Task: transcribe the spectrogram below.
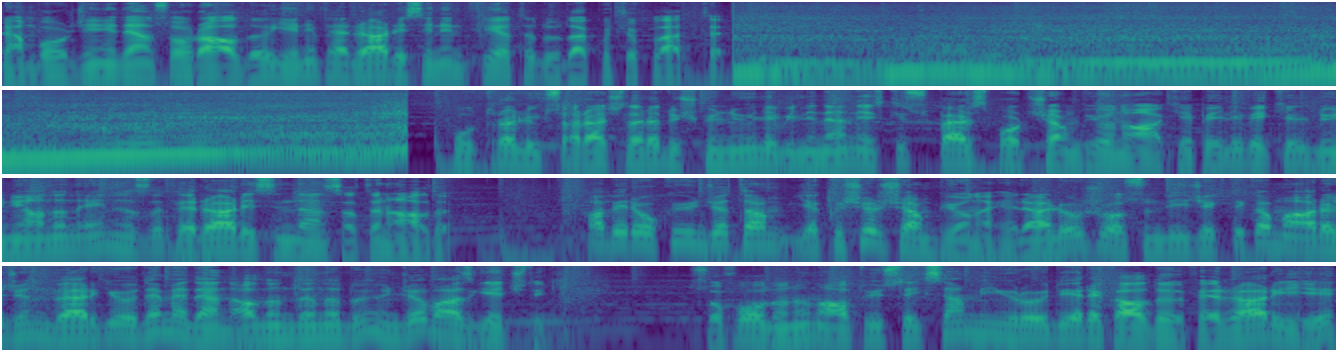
Lamborghini'den sonra aldığı yeni Ferrari'sinin fiyatı dudak uçuklattı. Ultra lüks araçlara düşkünlüğüyle bilinen eski süpersport şampiyonu AKP'li vekil dünyanın en hızlı Ferrari'sinden satın aldı. Haberi okuyunca tam yakışır şampiyona helal hoş olsun diyecektik ama aracın vergi ödemeden alındığını duyunca vazgeçtik. Sofuoğlu'nun 680 bin euro ödeyerek aldığı Ferrari'yi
